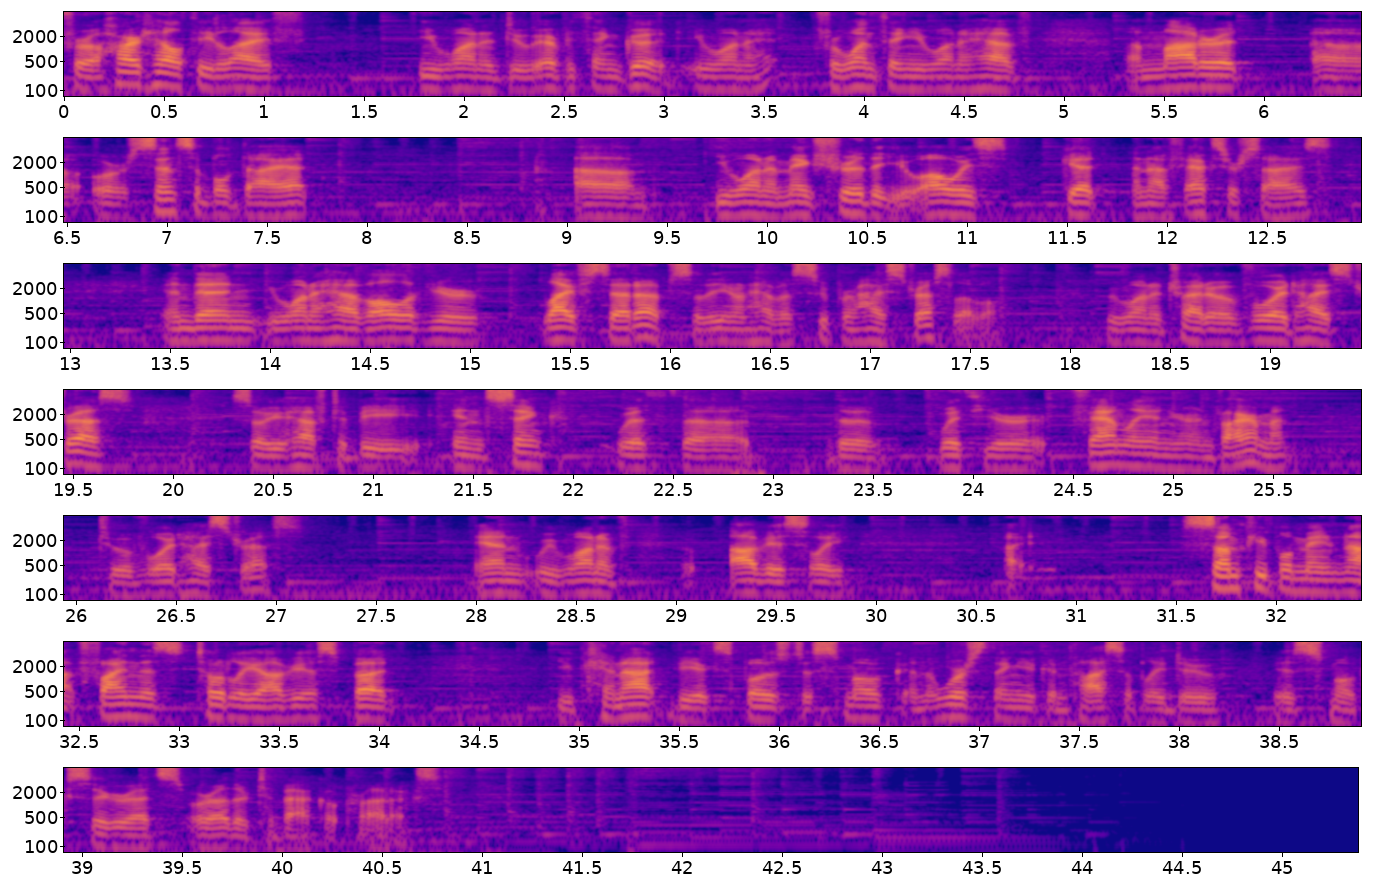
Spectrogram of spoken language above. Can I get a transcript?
for a heart healthy life, you want to do everything good. You want to, for one thing, you want to have a moderate uh, or sensible diet. Um, you want to make sure that you always get enough exercise. And then you want to have all of your life set up so that you don't have a super high stress level. We want to try to avoid high stress, so you have to be in sync with, uh, the, with your family and your environment to avoid high stress. And we want to, obviously, I, some people may not find this totally obvious, but you cannot be exposed to smoke, and the worst thing you can possibly do is smoke cigarettes or other tobacco products.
